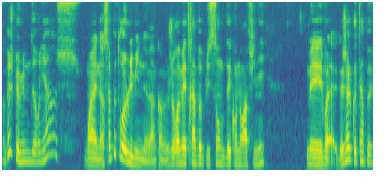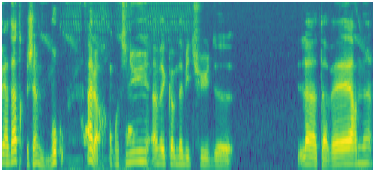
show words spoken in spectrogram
N'empêche que mine de rien, ouais non, c'est un peu trop lumineux. Hein, je remettrai un peu plus sombre dès qu'on aura fini. Mais voilà, déjà le côté un peu verdâtre, j'aime beaucoup. Alors, on continue avec comme d'habitude la taverne.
